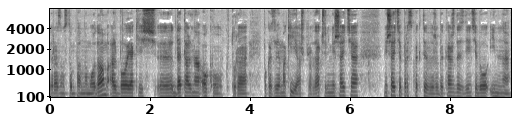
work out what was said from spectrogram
razem z tą panną młodą, albo jakiś y, detal na oko, które pokazuje makijaż, prawda? Czyli mieszajcie, mieszajcie perspektywy, żeby każde zdjęcie było inne.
